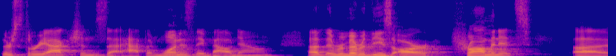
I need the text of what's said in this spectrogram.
there's three actions that happen. One is they bow down. Uh, remember, these are prominent, uh,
